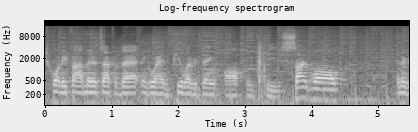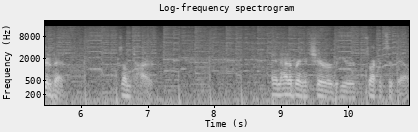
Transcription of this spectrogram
25 minutes after that and go ahead and peel everything off of the sidewall and then go to bed because I'm tired. And I had to bring a chair over here so I could sit down.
